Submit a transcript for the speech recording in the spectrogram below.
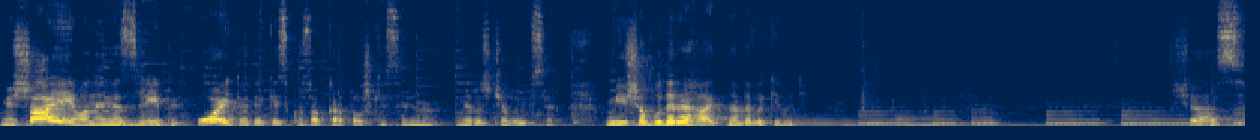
мішає і вони не зліплять. Ой, тут якийсь кусок картошки сильно не розчавився. Міша буде ригати, треба викинути. Щас.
